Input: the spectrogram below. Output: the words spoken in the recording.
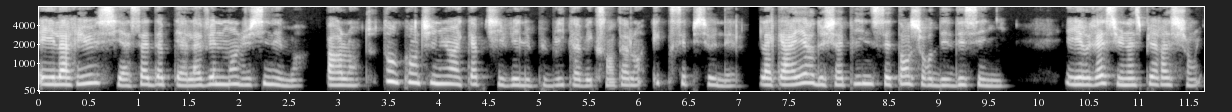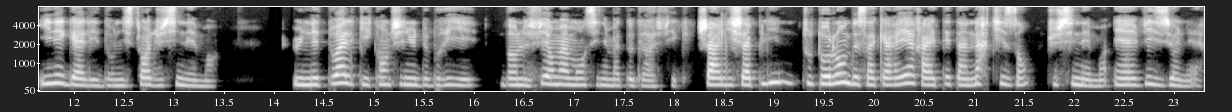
et il a réussi à s'adapter à l'avènement du cinéma, parlant tout en continuant à captiver le public avec son talent exceptionnel. La carrière de Chaplin s'étend sur des décennies, et il reste une inspiration inégalée dans l'histoire du cinéma. Une étoile qui continue de briller, dans le firmament cinématographique. Charlie Chaplin, tout au long de sa carrière, a été un artisan du cinéma et un visionnaire.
